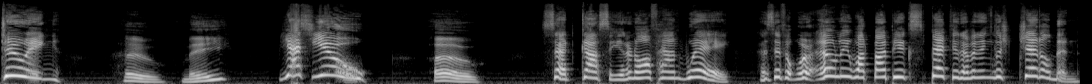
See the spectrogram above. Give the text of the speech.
doing? Who? Me? Yes, you, Oh, said Gussie in an offhand way, as if it were only what might be expected of an English gentleman.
